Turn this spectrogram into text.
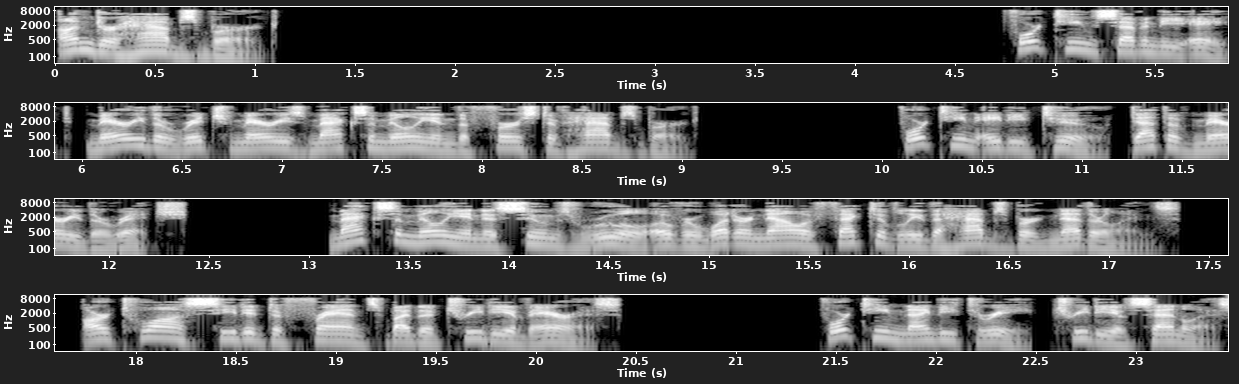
Under Habsburg 1478, Mary the Rich marries Maximilian I of Habsburg 1482, death of Mary the Rich. Maximilian assumes rule over what are now effectively the Habsburg Netherlands. Artois ceded to France by the Treaty of Arras 1493, Treaty of Senlis.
